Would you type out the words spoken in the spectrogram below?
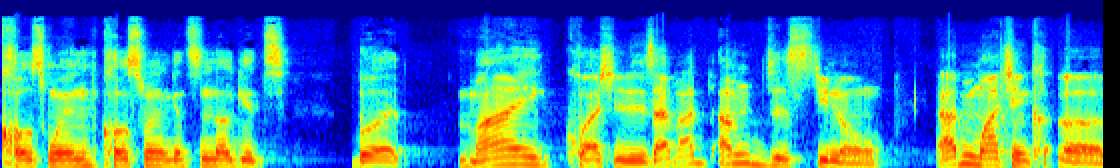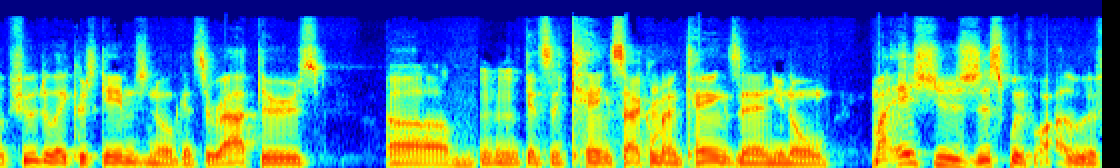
close win, close win against the Nuggets. But my question is, I, I, I'm just, you know, I've been watching uh, a few of the Lakers games. You know, against the Raptors, um, hmm against the Kings, Sacramento Kings, and you know, my issue is just with with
